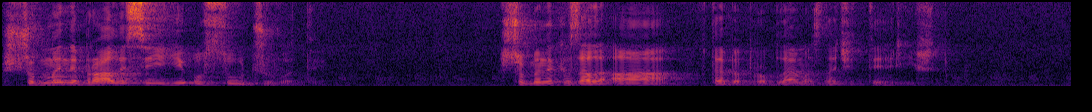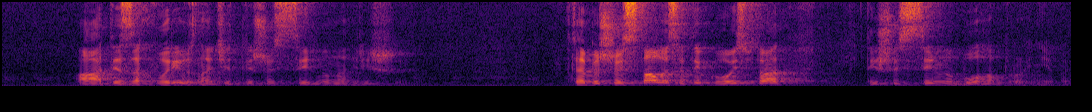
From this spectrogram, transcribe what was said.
щоб ми не бралися її осуджувати. Щоб ми не казали, а, в тебе проблема, значить ти грішник. А, ти захворів, значить ти щось сильно нагрішив. В тебе щось сталося, ти когось втратив, ти щось сильно Бога прогнівив.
